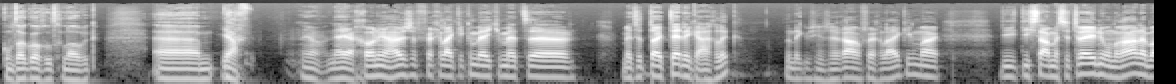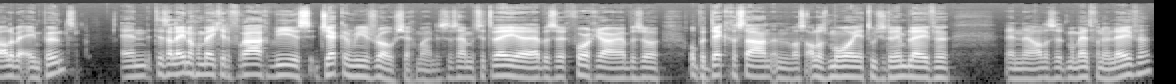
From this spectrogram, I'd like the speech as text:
Komt ook wel goed, geloof ik. Ehm, ja. Ja, nou ja, Groningen-Huizen vergelijk ik een beetje met, met de Titanic eigenlijk. Dan denk ik misschien is een rare vergelijking, maar die, die staan met z'n tweeën nu onderaan, hebben allebei één punt. En het is alleen nog een beetje de vraag wie is Jack en wie is Rose, zeg maar. Dus ze zijn met z'n tweeën, hebben ze vorig jaar hebben ze op het dek gestaan en was alles mooi. En toen ze erin bleven en eh, hadden ze het moment van hun leven.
